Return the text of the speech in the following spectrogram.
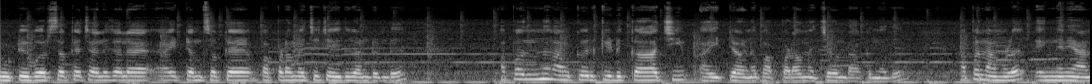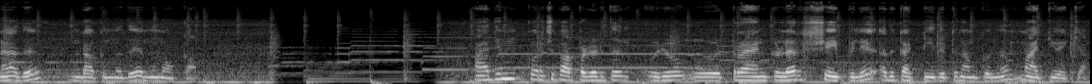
യൂട്യൂബേഴ്സൊക്കെ ചില ചില ഐറ്റംസൊക്കെ പപ്പടം വെച്ച് ചെയ്ത് കണ്ടിട്ടുണ്ട്. അപ്പോൾ ഇന്ന് നമുക്കൊരു കിടുക്കാച്ചി ഐറ്റമാണ് പപ്പടം വെച്ച് ഉണ്ടാക്കുന്നത്. അപ്പം നമ്മൾ എങ്ങനെയാണ് അത് ഉണ്ടാക്കുന്നത് എന്ന് നോക്കാം. ആദ്യം കുറച്ച് പപ്പടം എടുത്ത് ഒരു ട്രാങ്കുലർ ഷേപ്പിൽ അത് കട്ട് ചെയ്തിട്ട് നമുക്കൊന്ന് മാറ്റി വയ്ക്കാം.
